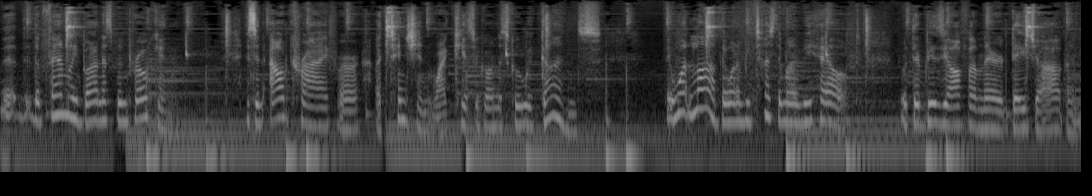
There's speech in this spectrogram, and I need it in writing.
The, the, family bond has been broken. It's an outcry for attention why kids are going to school with guns. They want love. They want to be touched. They want to be held. But they're busy off on their day job and,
